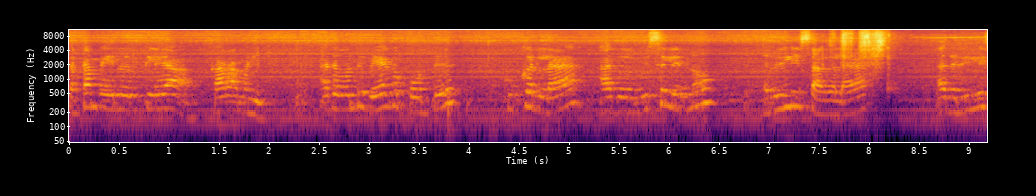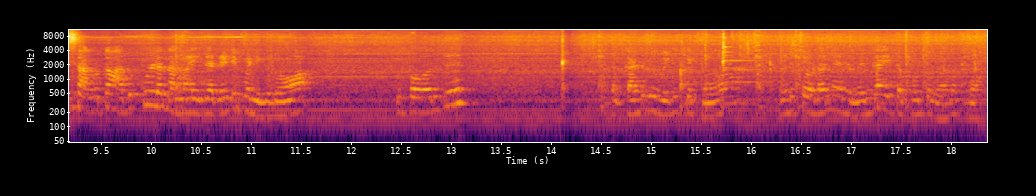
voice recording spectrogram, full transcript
தட்டம்பயிறு இருக்கு இல்லையா காராமணி அதை வந்து வேக போட்டு குக்கரில் அது விசில் இன்னும் ரிலீஸ் ஆகலை. அது ரிலீஸ் ஆகட்டும் அதுக்குள்ளே நம்ம இதை ரெடி பண்ணிக்கிடுவோம். இப்போ வந்து அந்த கடுகு வெடிக்கட்டும். வெடித்த உடனே இந்த வெங்காயத்தை போட்டு வதக்குவோம்.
